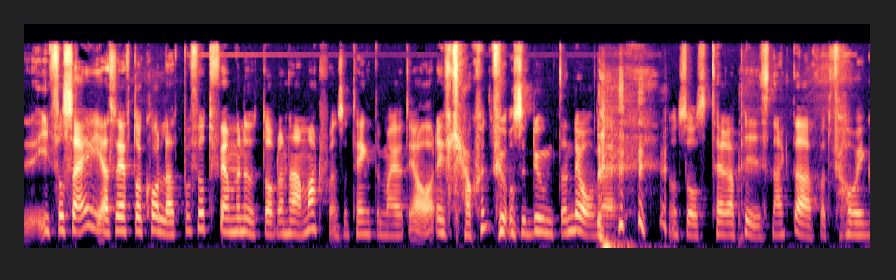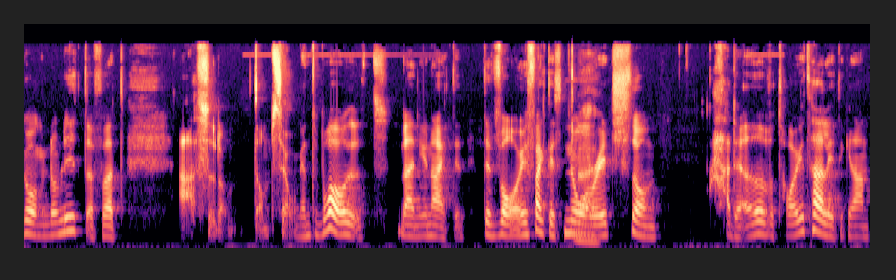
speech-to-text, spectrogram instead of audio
i och för sig, alltså efter att ha kollat på 45 minuter av den här matchen så tänkte man ju att ja, det kanske inte vore så dumt ändå med någon sorts terapisnack där för att få igång dem lite. För att alltså de, de såg inte bra ut, Man United. Det var ju faktiskt Norwich Nej. som hade övertaget här lite grann.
